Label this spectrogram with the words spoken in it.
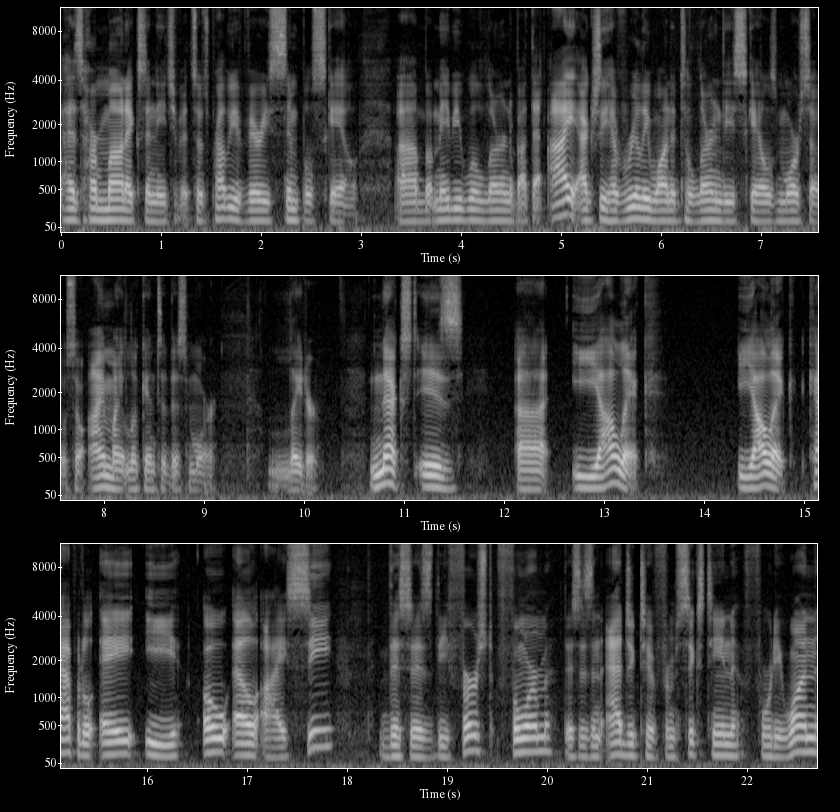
has harmonics in each of it, so it's probably a very simple scale. uh, but maybe we'll learn about that. I actually have really wanted to learn these scales more so, so I might look into this more later. Next is uh, Aeolic. Aeolic, capital A E O L I C. This is the first form. This is an adjective from 1641.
